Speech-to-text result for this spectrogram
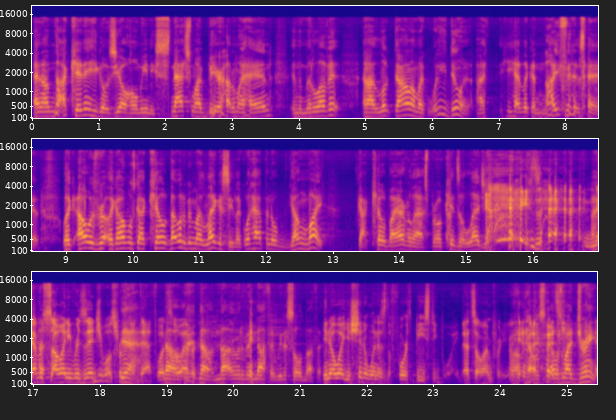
and I'm not kidding. He goes, yo, homie, and he snatched my beer out of my hand in the middle of it. And I looked down. I'm like, what are you doing? I, he had like a knife in his hand. Like I was like I almost got killed. That would have been my legacy. Like what happened to young Mike? Got killed by Everlast, bro. Kid's a legend. Never saw any residuals from Yeah. that death whatsoever. No, no, no, it would have been nothing. We'd have sold nothing. You know what? You should have went as the fourth Beastie Boy. That's all I'm pretty. Oh, you know? Oh, that was, that was my dream.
